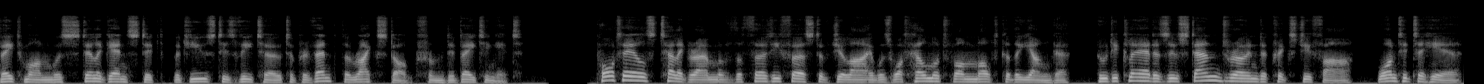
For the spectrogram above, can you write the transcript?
Bethmann was still against it but used his veto to prevent the Reichstag from debating it. Pourtalès's telegram of the 31st of July was what Helmuth von Moltke the Younger, who declared a Zustand drohende Kriegsgefahr, wanted to hear,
